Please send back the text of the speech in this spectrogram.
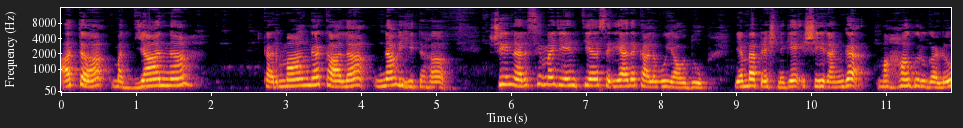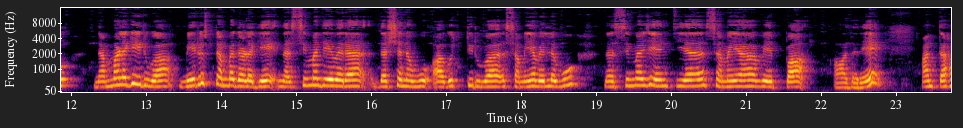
ಅಥ ಮಧ್ಯಾಹ್ನ ಕರ್ಮಾಂಗಕಾಲ ನ ವಿಹಿತ. ಶ್ರೀ ನರಸಿಂಹ ಜಯಂತಿಯ ಸರಿಯಾದ ಕಾಲವು ಯಾವುದು ಎಂಬ ಪ್ರಶ್ನೆಗೆ ಶ್ರೀರಂಗ ಮಹಾಗುರುಗಳು, ನಮ್ಮೊಳಗೆ ಇರುವ ಮೇರುಸ್ತಂಭದೊಳಗೆ ನರಸಿಂಹದೇವರ ದರ್ಶನವು ಆಗುತ್ತಿರುವ ಸಮಯವೆಲ್ಲವೂ ನರಸಿಂಹ ಜಯಂತಿಯ ಸಮಯವೇಪ್ಪ. ಆದರೆ ಅಂತಹ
